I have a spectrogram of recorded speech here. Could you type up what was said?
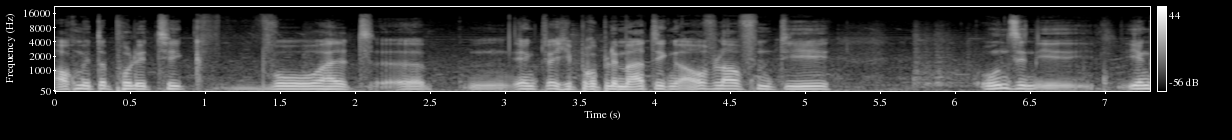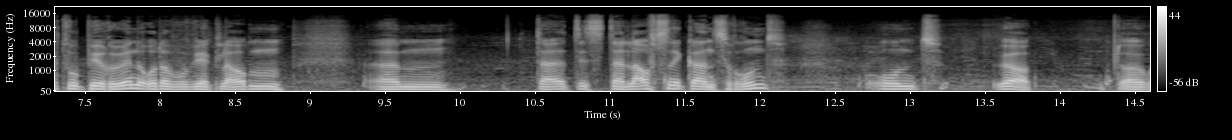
auch mit der Politik, wo halt äh, irgendwelche Problematiken auflaufen, die uns in, irgendwo berühren oder wo wir glauben, ähm, da, da läuft es nicht ganz rund. Und ja, da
